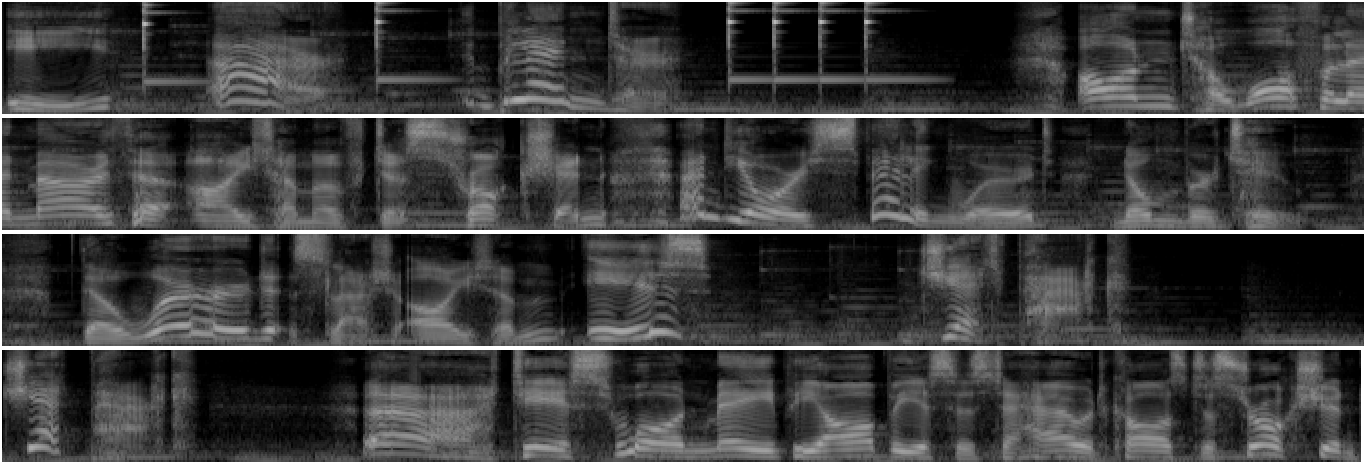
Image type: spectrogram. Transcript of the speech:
E R. Blender. On to Waffle and Martha, item of destruction, and your spelling word number two. The word slash item is jetpack. Jetpack. Ah, this one may be obvious as to how it caused destruction.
